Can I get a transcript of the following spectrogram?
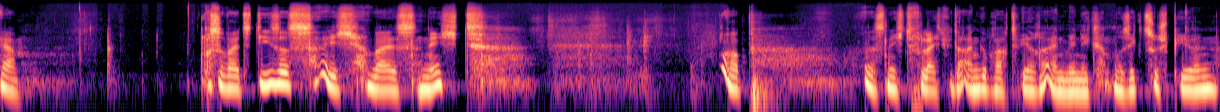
Ja, soweit dieses. Ich weiß nicht, ob es nicht vielleicht wieder angebracht wäre, ein wenig Musik zu spielen.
